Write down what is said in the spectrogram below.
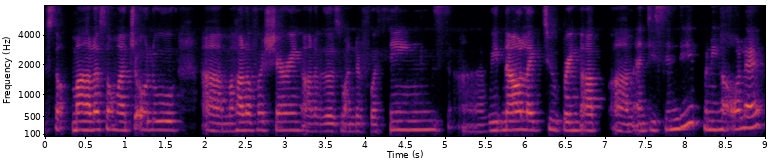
so, mahalo so much, Olu. Uh, mahalo for sharing all of those wonderful things. Uh, we'd now like to bring up um, Auntie Cindy Punihaole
